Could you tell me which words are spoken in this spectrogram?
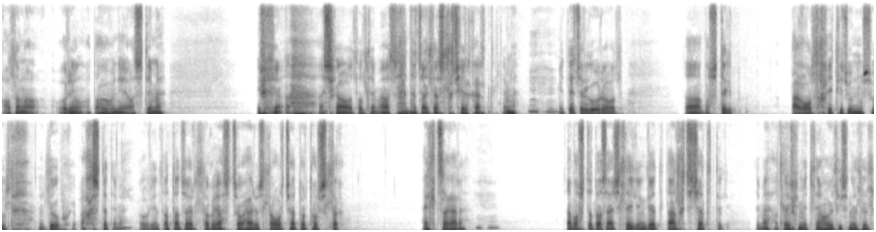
олон өөрийн одоо хувь хүний бас тийм ээ ирэх ашгаа бол тийм ээ бас одоо золиослох хэрэг гардаг тийм ээ. Мэдээж хэрэг өөрөө бол одоо бусдыг дагуулах, итгэж үнэмшүүлэх нөлөө бүх байх хэрэгтэй тийм ээ. Өөрийн л одоо зорилго, ёс зүй, хариуцлага, ур чадвар, туршлага харилцаагаар. За бусдад бас ажлыг ингээд даалгach чаддаг тийм ээ. Одоо эрх мэдлийн хууль гэж нөлөөл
